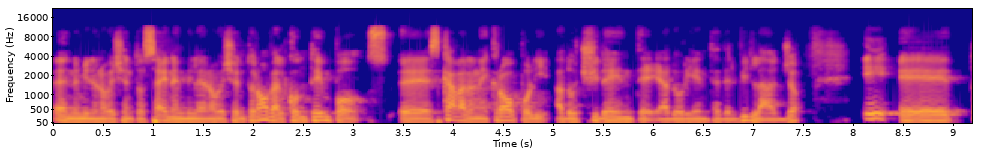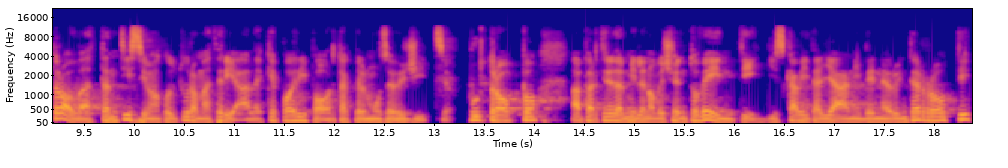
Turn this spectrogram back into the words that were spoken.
eh, nel 1906, nel 1909, al contempo eh, scava le necropoli ad occidente e ad oriente del villaggio e eh, trova tantissima cultura materiale che poi riporta qui al Museo Egizio. Purtroppo a partire dal 1920 gli scavi italiani vennero interrotti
